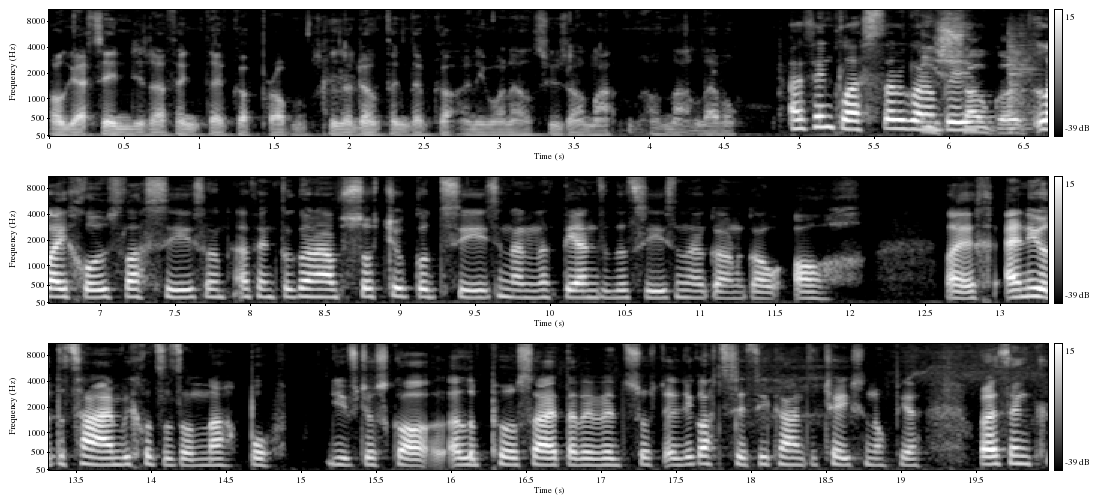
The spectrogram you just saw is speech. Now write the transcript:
or gets injured, I think they've got problems because I don't think they've got anyone else who's on that on that level. I think Leicester are going He's to be so good. like us last season. I think they're going to have such a good season, and at the end of the season, they're going to go, oh, like any other time we could have done that, but you've just got a Liverpool side that are in such, and you've got City kind of chasing up you. But I think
